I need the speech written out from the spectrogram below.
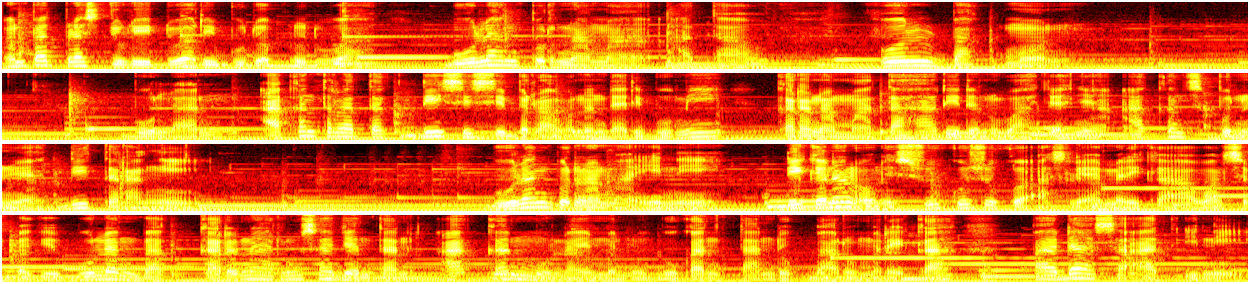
14 Juli 2022, bulan purnama atau full black moon bulan akan terletak di sisi berlawanan dari bumi karena matahari dan wajahnya akan sepenuhnya diterangi. Bulan purnama ini dikenal oleh suku-suku asli Amerika awal sebagai bulan bak karena rusa jantan akan mulai menumbuhkan tanduk baru mereka pada saat ini.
